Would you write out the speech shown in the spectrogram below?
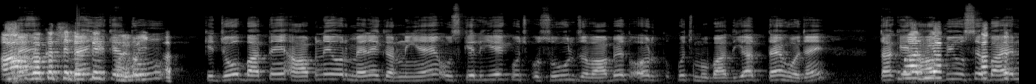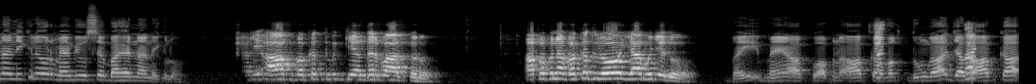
آپ وقت سے ڈرتے؟ کہتا ہوں کہ جو باتیں آپ نے اور میں نے کرنی ہیں اس کے لیے کچھ اصول ضوابط اور کچھ مبادیات طے ہو جائیں۔ تاکہ آپ بھی اس سے باہر نہ نکلیں اور میں بھی اس سے باہر نہ نکلوں۔ کہ آپ وقت کے اندر بات کرو۔ آپ اپنا وقت لو یا مجھے دو۔ بھائی میں آپ کو اپنا آپ کا وقت دوں گا جب آپ کا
